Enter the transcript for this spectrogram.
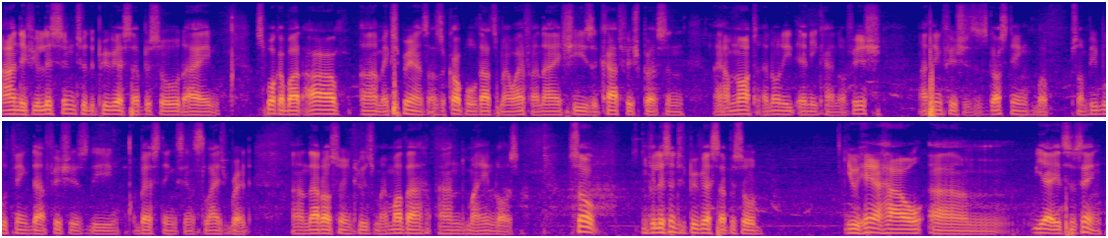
And if you listen to the previous episode, I spoke about our um, experience as a couple. That's my wife and I. She's a catfish person. I am not. I don't eat any kind of fish. I think fish is disgusting, but some people think that fish is the best thing since sliced bread. And that also includes my mother and my in laws. So, if you listen to the previous episode, you hear how um, yeah it's a thing.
